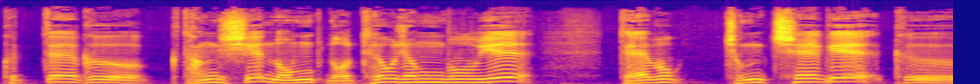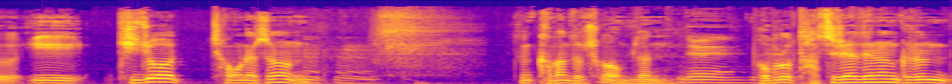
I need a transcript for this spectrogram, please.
그때 그 당시에 노, 노태우 정부의 대북 정책의 그 이 기조 차원에서는 가만둘 수가 없는 네, 네. 법으로 다스려야 되는 그런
